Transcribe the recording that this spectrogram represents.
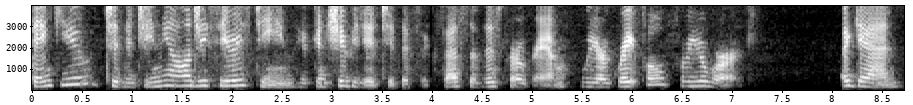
Thank you to the Genealogy Series team who contributed to the success of this program. We are grateful for your work. Again,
